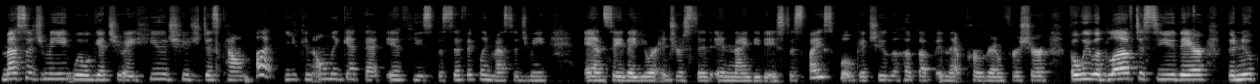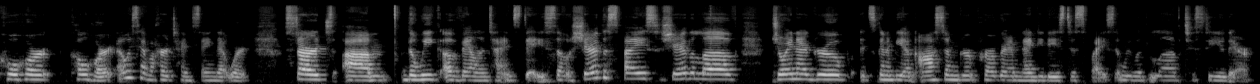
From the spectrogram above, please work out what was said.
message me. We will get you a huge, huge discount, but you can only get that if you specifically message me and say that you are interested in 90 Days to Spice. We'll get you the hookup in that program for sure. But we would love to see you there. The new cohort cohort, I always have a hard time saying that word, starts um, the week of Valentine's Day. So share the spice, share the love, join our group. It's going to be an awesome group program, 90 Days to Spice, and we would love to see you there.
